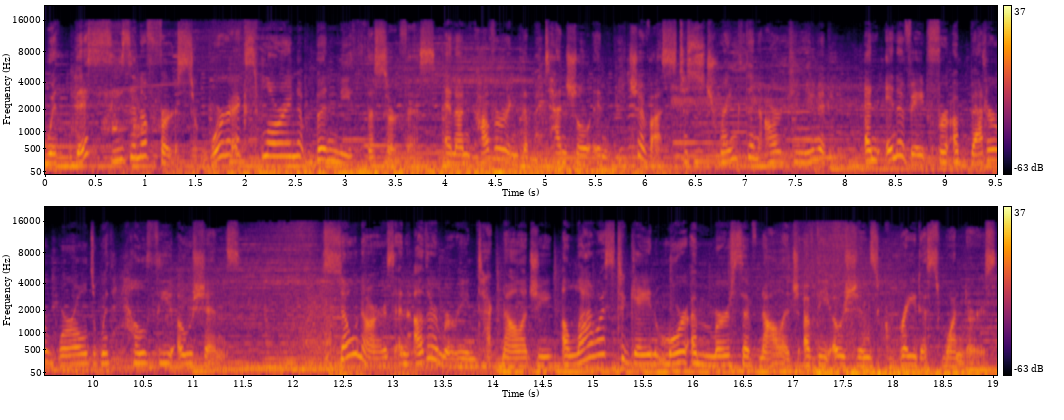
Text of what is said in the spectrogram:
With this season of First, we're exploring beneath the surface and uncovering the potential in each of us to strengthen our community and innovate for a better world with healthy oceans. Sonars and other marine technology allow us to gain more immersive knowledge of the ocean's greatest wonders,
